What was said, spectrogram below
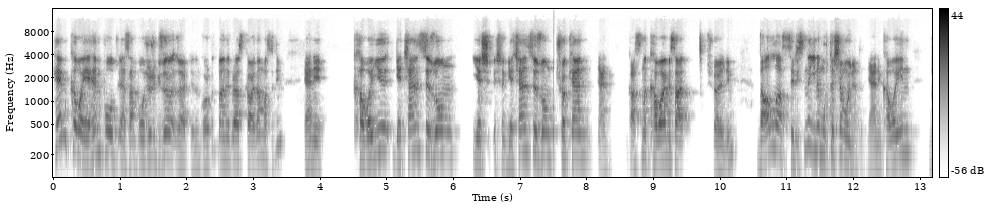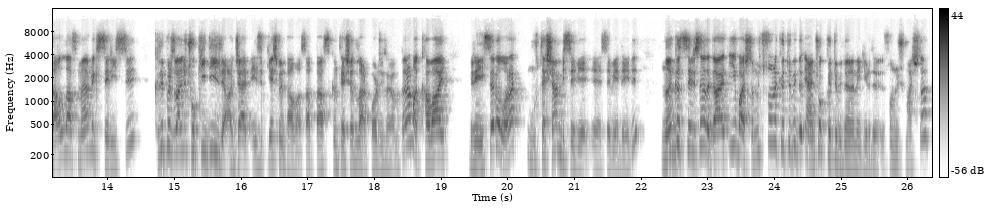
hem Kava'yı hem Paul, yani sen Paul George'u güzel özetledin Korkut. Ben de biraz Kava'dan bahsedeyim. Yani Kava'yı geçen sezon yaş- geçen sezon çöken yani aslında Kavai mesela şöyle diyeyim. Dallas serisinde yine muhteşem oynadı. Yani Kavai'nin Dallas Mavericks serisi Clippers bence çok iyi değildi. Acayip ezip geçmedi Dallas. Hatta sıkıntı yaşadılar Porzingis ayrıldıklar ama Kawhi bireysel olarak muhteşem bir seviye, e, seviyedeydi. Nuggets serisine de gayet iyi başlamıştı. Sonra kötü bir yani çok kötü bir döneme girdi son 3 maçta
